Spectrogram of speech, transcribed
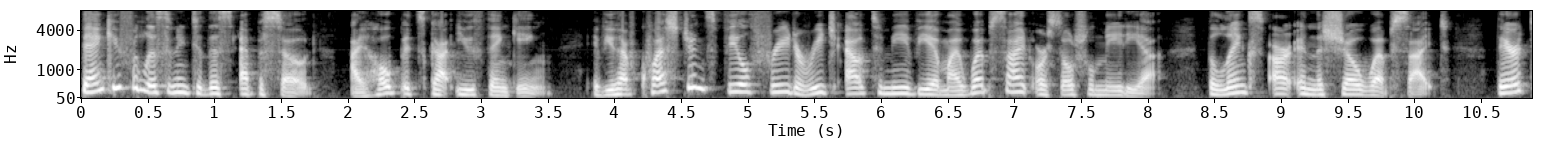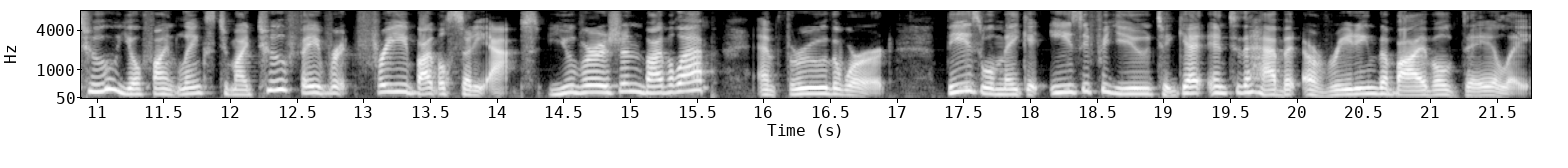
Thank you for listening to this episode. I hope it's got you thinking. If you have questions, feel free to reach out to me via my website or social media. The links are in the show website. There too, you'll find links to my two favorite free Bible study apps, YouVersion Bible app and Through the Word. These will make it easy for you to get into the habit of reading the Bible daily.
